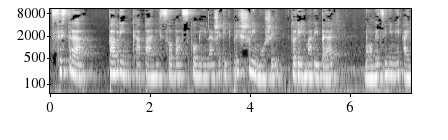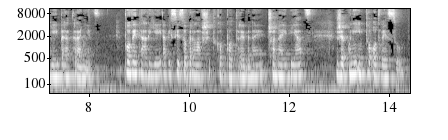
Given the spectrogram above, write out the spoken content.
Sestra Pavlínka Pánisova spomína, že keď prišli muži, ktorí ich mali brať, bol medzi nimi aj jej bratranec. Povedali jej, aby si zobrala všetko potrebné, čo najviac, že oni im to odvezú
